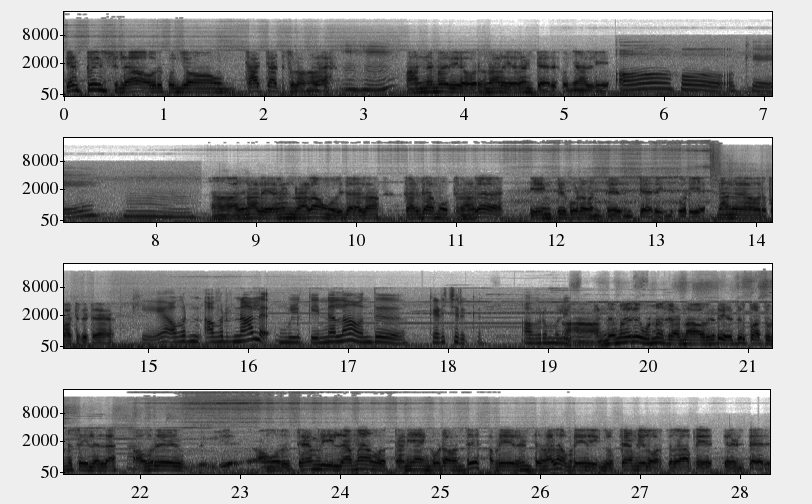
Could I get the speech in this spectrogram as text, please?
என் ட்வின்ஸ் இல்ல அவரு கொஞ்சம் சாச்சாட்டு சொல்லுவாங்கல்ல? அந்த மாதிரி அவருனால இறந்துட்டாரு கொஞ்ச நாள்லயே. ஓஹோ ஓகே. அதனால இறந்தனால அவங்க இதெல்லாம் கருதாம விட்டனால எங்க கூட வந்து இருந்துட்டாரு எங்க கூடயே. நாங்க அவரை பாத்துக்கிட்டேன் அவர் அவர்னால உங்களுக்கு என்னெல்லாம் வந்து கிடைச்சிருக்கு? அந்த மாதிரி ஒண்ணும் நான் அவர்கிட்ட எதிர்பார்த்து ஒண்ணும் செய்யல அவரு அவங்க ஒரு ஃபேமிலி இல்லாம தனியா எங்க கூட வந்து அப்படியே இருந்துட்டனால அப்படியே எங்க ஃபேமிலியில ஒருத்தர் அப்படியே இருந்துட்டாரு.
